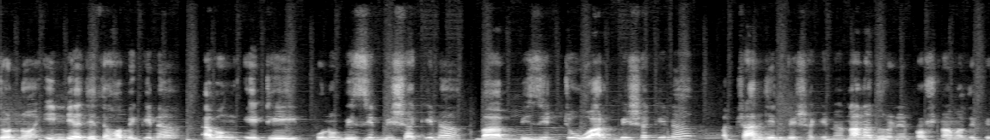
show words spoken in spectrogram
জন্য ইন্ডিয়া যেতে হবে কিনা এবং এটি কোনো ভিজিট ভিসা কিনা বা ভিজিট টু ওয়ার্ক ভিসা কিনা বা ট্রানজিট ভিসা কিনা, নানা ধরনের প্রশ্ন আমাদেরকে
